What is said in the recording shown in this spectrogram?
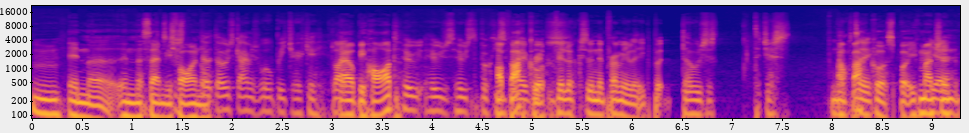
Mm. in the in the semi final. th- those games will be tricky. they'll be hard. who who's who's the bookies' favourite? us. Villa 'cause they're in the Premier League, but those they're just not back us, but imagine Yeah.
